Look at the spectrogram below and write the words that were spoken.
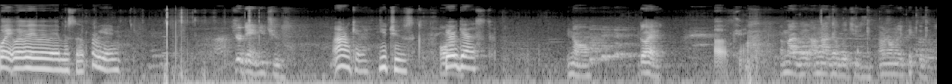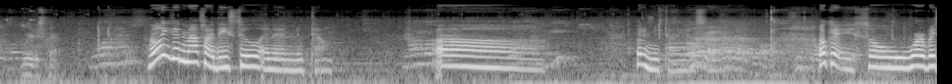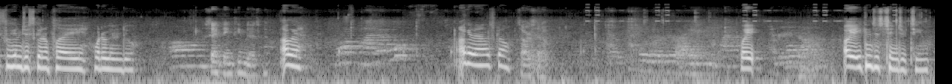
Wait, wait, wait, wait, wait, I messed up. Our game. It's your game. You choose. I don't care. You choose. Or, You're a guest. No. Go ahead. Okay. I'm not good. I'm not good with choosing. I normally pick the weirdest crap. The only good maps are these two and then Nuketown. Uh, go to Nuketown, I guess. Okay, so we're basically just gonna play. What are we gonna do? Same thing. Team deathmatch. Okay. Okay, then let's go. Sorry, setup. Wait. Oh yeah, you can just change your team.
